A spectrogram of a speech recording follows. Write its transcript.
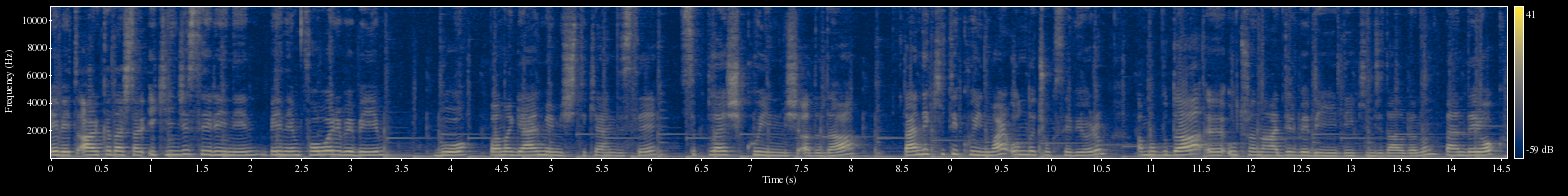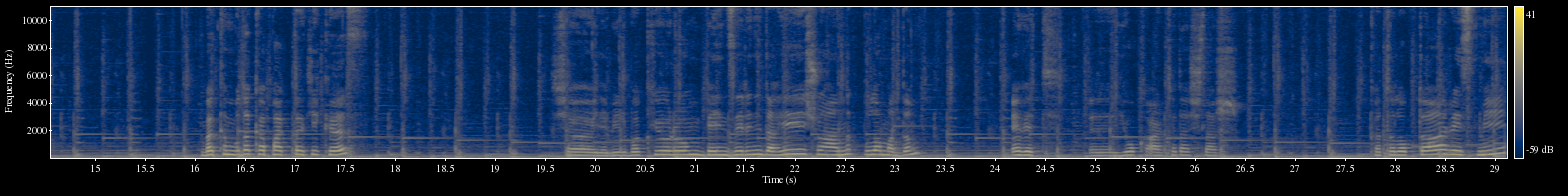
Evet arkadaşlar ikinci serinin benim favori bebeğim bu. Bana gelmemişti kendisi. Splash Queen'miş adı da. Bende Kitty Queen var. Onu da çok seviyorum. Ama bu da e, ultra nadir bebeğiydi ikinci dalganın. Bende yok. Bakın bu da kapaktaki kız. Şöyle bir bakıyorum. Benzerini dahi şu anlık bulamadım. Evet. E, yok arkadaşlar. Katalogda resmi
